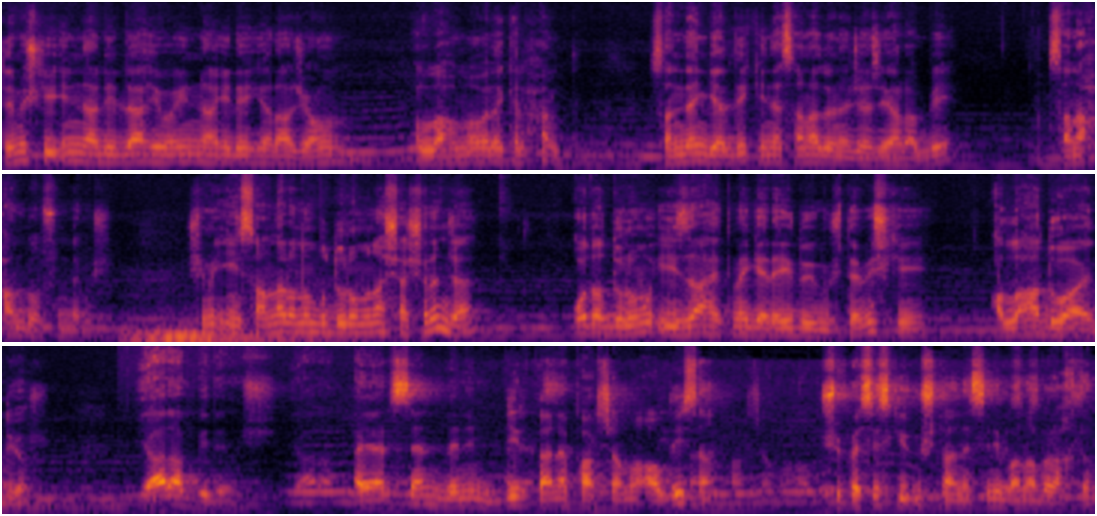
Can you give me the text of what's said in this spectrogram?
Demiş ki, inna lillahi ve inna ileyhi raciun. Allahumme ve lekel hamd. Senden geldik yine sana döneceğiz ya Rabbi. Sana hamdolsun demiş. Şimdi insanlar onun bu durumuna şaşırınca o da durumu izah etme gereği duymuş. Demiş ki Allah'a dua ediyor. Ya Rabbi demiş. Eğer sen benim bir tane parçamı aldıysan şüphesiz ki üç tanesini bana bıraktın.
